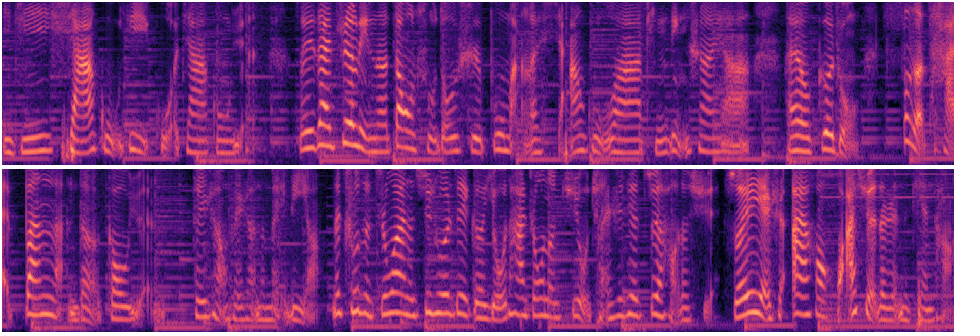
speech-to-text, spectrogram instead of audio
以及峡谷地国家公园。所以在这里呢，到处都是布满了峡谷啊、平顶山呀，还有各种色彩斑斓的高原。非常非常的美丽啊！那除此之外呢？据说这个犹他州呢具有全世界最好的雪，所以也是爱好滑雪的人的天堂。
